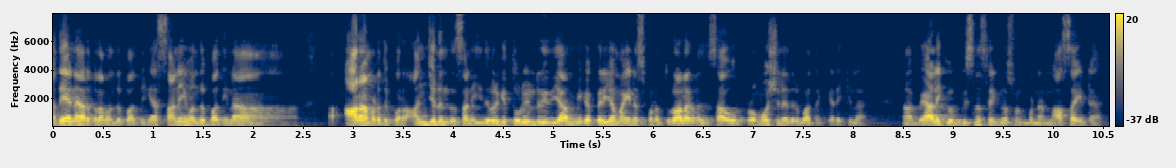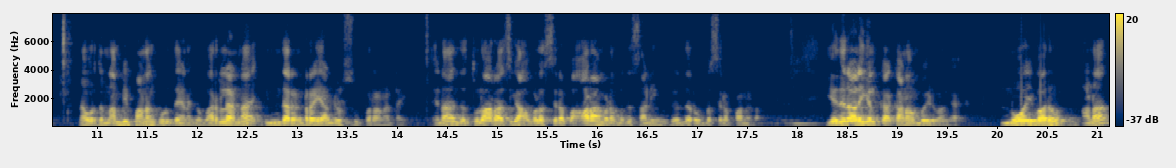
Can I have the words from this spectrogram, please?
அதே நேரத்தில் வந்து பார்த்திங்கன்னா சனி வந்து பார்த்தீங்கன்னா ஆறாம் இடத்துக்கு போகிறோம் அஞ்சில் இருந்த சனி. இது வரைக்கும் தொழில் ரீதியாக மிகப்பெரிய மைனஸ் பண்ண துளாளர்களுக்கு சார் ஒரு ப்ரொமோஷன் எதிர்பார்த்த கிடைக்கல. நான் வேலைக்கு ஒரு பிஸ்னஸில் இன்வெஸ்ட்மெண்ட் பண்ண லாஸ் ஆகிட்டேன் நான் ஒருத்தர் நம்பி பணம் கொடுத்தேன் எனக்கு வரலன்னா இந்த ரெண்டரை ஆண்டு சூப்பரான டைம் ஏன்னா இந்த துளாராசிக்கு அவ்வளோ சிறப்பு ஆறாம் இடம் வந்து சனிக்கு வந்து ரொம்ப சிறப்பான இடம். எதிராளிகள் க காணாமல் போயிடுவாங்க. நோய் வரும் ஆனால்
